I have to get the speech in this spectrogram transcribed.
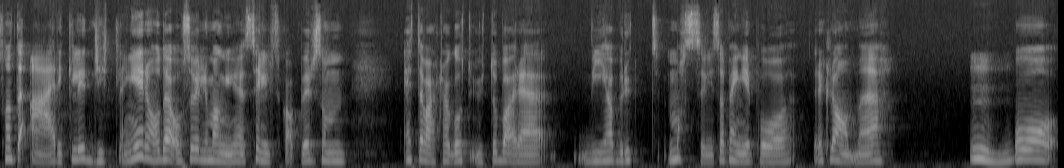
Sånn at det er ikke legit lenger. Og det er også veldig mange selskaper som etter hvert har gått ut og bare Vi har brukt massevis av penger på reklame Mm. og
